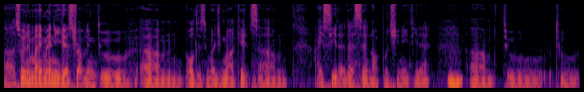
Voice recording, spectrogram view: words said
Uh, so in my many years traveling to um, all these emerging markets, um, I see that there's an opportunity there Mhm. um, to to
